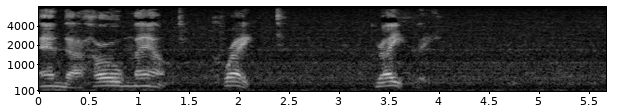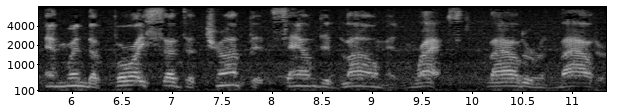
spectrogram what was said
And the whole mount quaked greatly. And when the voice of the trumpet sounded long and waxed louder and louder.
